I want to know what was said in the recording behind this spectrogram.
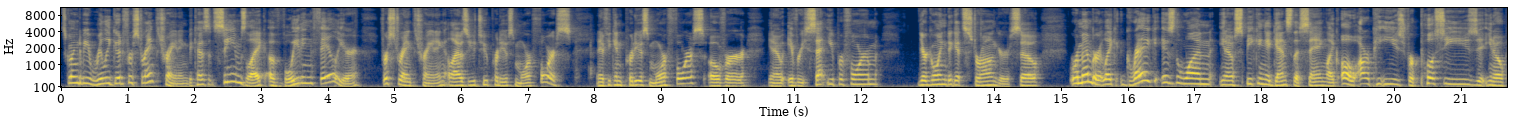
it's going to be really good for strength training because it seems like avoiding failure for strength training allows you to produce more force. And if you can produce more force over, you know, every set you perform, you're going to get stronger. So remember, like Greg is the one, you know, speaking against this, saying like, "Oh, RPEs for pussies. You know,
